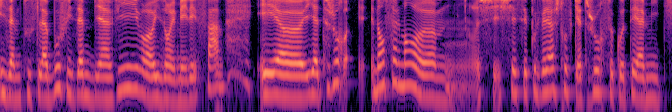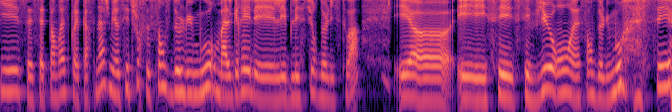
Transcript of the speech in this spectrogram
ils aiment tous la bouffe, ils aiment bien vivre, ils ont aimé les femmes. Et euh, il y a toujours, non seulement euh, chez, chez Sepulveda, je trouve qu'il y a toujours ce côté amitié, cette tendresse pour les personnages, mais aussi toujours ce sens de l'humour malgré les, les, blessures de l'histoire. Et, euh, et ces, ces, vieux ont un sens de l'humour assez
